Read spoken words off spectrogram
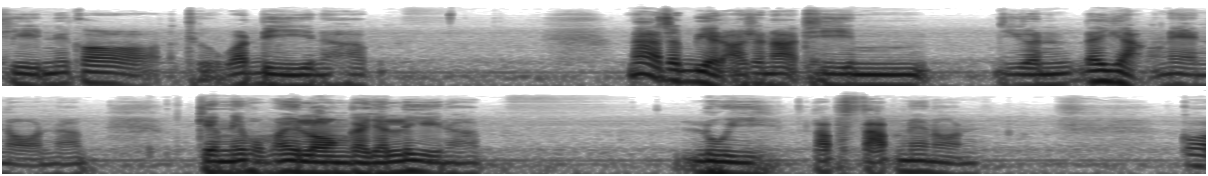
ทีมนี่ก็ถือว่าดีนะครับ น่าจะเบียดเอาชนะทีมเยือนได้อย่างแน่นอนนะครับ เกมนี้ผมให้ลองกายาลี่นะครับ ลุยรับซับแน่นอน ก็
